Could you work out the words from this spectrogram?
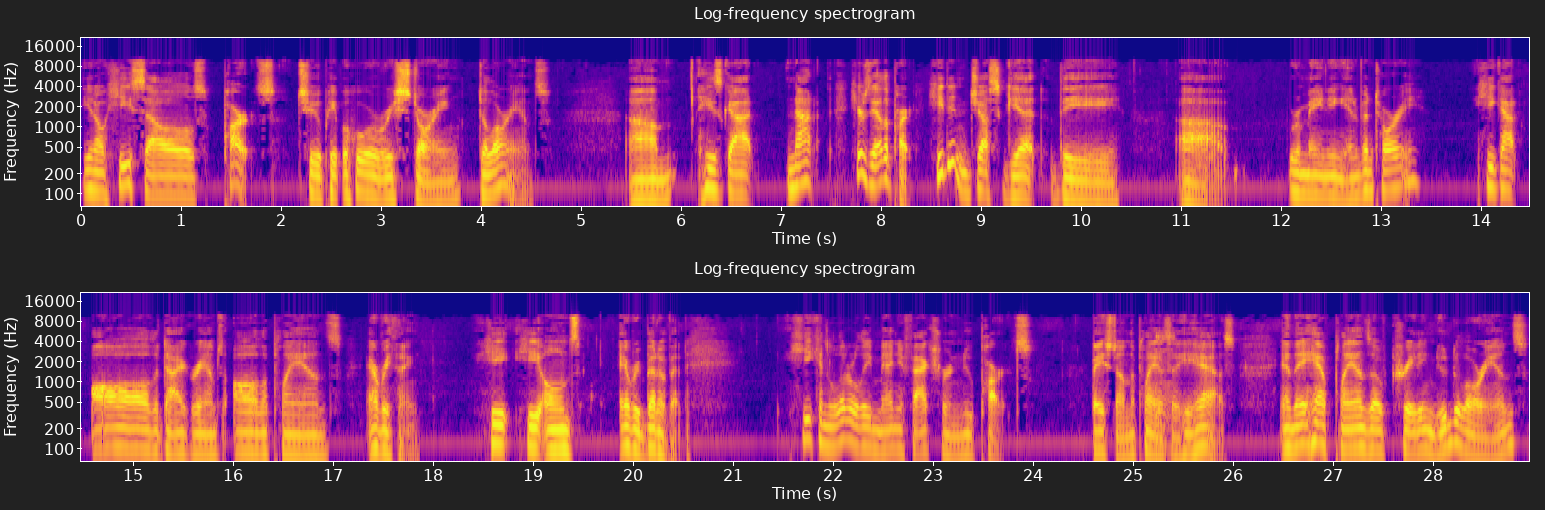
you know, he sells parts to people who are restoring DeLoreans he's got not here's the other part he didn't just get the uh, remaining inventory he got all the diagrams all the plans everything. He he owns every bit of it. He can literally manufacture new parts based on the plans that he has. And they have plans of creating new DeLoreans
